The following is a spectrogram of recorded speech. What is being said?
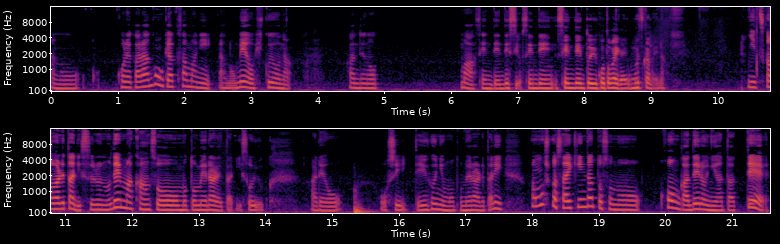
あのこれからのお客様にあの目を引くような感じのまあ宣伝ですよ宣伝宣伝という言葉以外思いつかないな。に使われたりするので、まあ、感想を求められたりそういうあれを欲しいっていうふうに求められたりまあ、もしくは最近だとその本が出るにあたって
